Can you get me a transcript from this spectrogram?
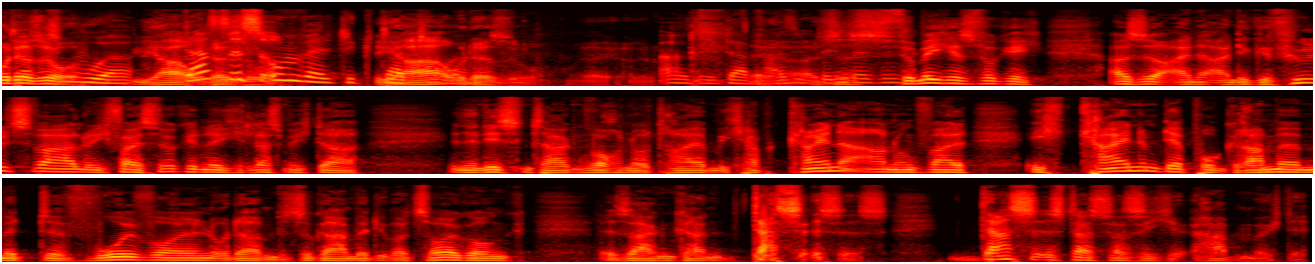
Oder Diktatur. so. Ja, das oder ist so. Umweltdiktatur. Ja, oder so. Also da weiß ich, also mir für mich ist wirklich also eine eine Gefühlswahl und ich weiß wirklich nicht, ich lasse mich da in den nächsten Tagen, Wochen noch treiben. Ich habe keine Ahnung, weil ich keinem der Programme mit äh, Wohlwollen oder sogar mit Überzeugung äh, sagen kann, das ist es. Das ist das, was ich haben möchte.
